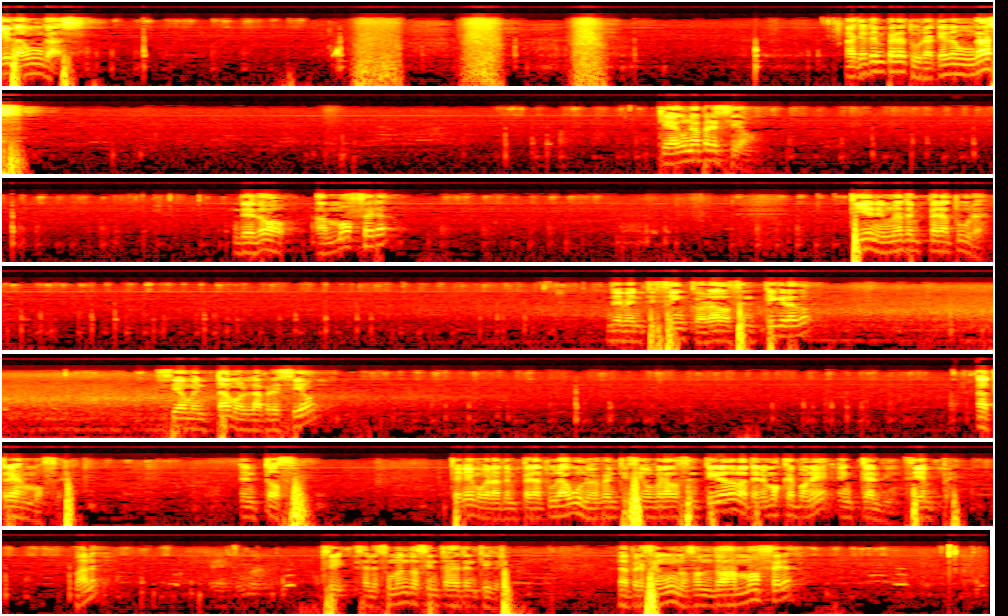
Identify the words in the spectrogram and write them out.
Queda un gas. ¿A qué temperatura queda un gas? que a una presión de 2 atmósferas tiene una temperatura de 25 grados centígrados si aumentamos la presión a 3 atmósferas. Entonces, tenemos que la temperatura 1 es 25 grados centígrados, la tenemos que poner en Kelvin, siempre. ¿Vale? Sí, se le suman 273. La presión 1 son 2 atmósferas.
